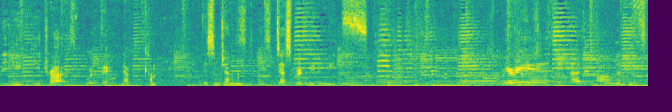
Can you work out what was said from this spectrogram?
He, he tries, poor thing. Now, come. There's some gentleman who wants desperately to meet you. Here he is, as promised.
